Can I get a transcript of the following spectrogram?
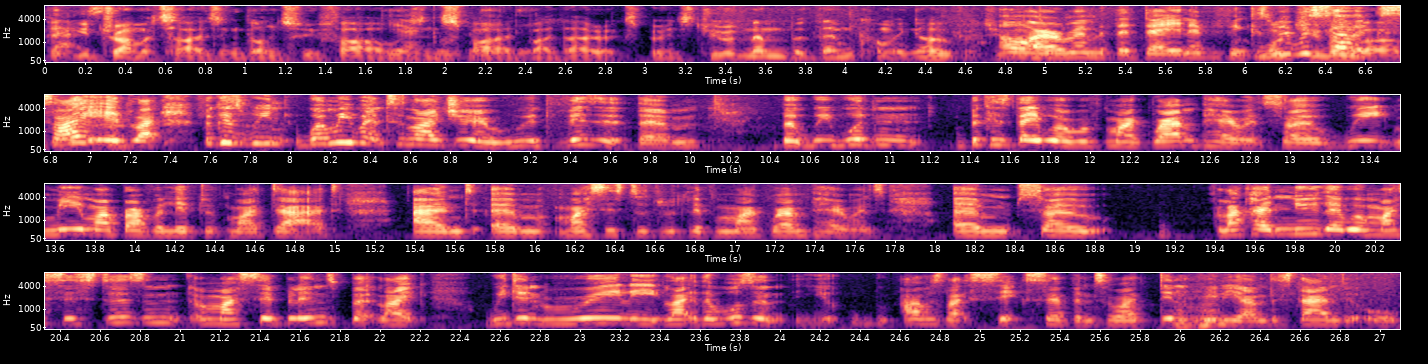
that you dramatised and Gone Too Far was Yeah, inspired by their experience. Do you remember them coming over? Do you Oh, I remember the day and everything because we were so excited. Like because we when we went to Nigeria, we would visit them, but we wouldn't because they were with my grandparents. So we, me and my brother lived with my dad, and um, my sisters would live with my grandparents. Um, so like I knew they were my sisters and, and my siblings, but like we didn't really like there wasn't. I was like six, seven, so I didn't really understand it all.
